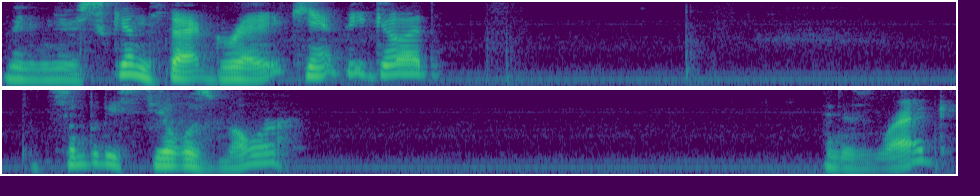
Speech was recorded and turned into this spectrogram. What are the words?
I mean, when your skin's that gray, it can't be good. Did somebody steal his mower? And his leg?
